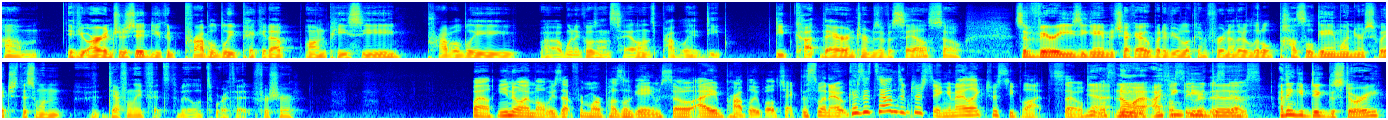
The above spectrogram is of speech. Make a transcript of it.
Um, if you are interested, you could probably pick it up on PC. Probably uh, when it goes on sale, and it's probably a deep deep cut there in terms of a sale. So it's a very easy game to check out. But if you're looking for another little puzzle game on your Switch, this one definitely fits the bill. It's worth it for sure. Well, you know I'm always up for more puzzle games, so I probably will check this one out because it sounds interesting and I like twisty plots. So Yeah, we'll see, no, I, I we'll think you goes. I think you dig the story.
